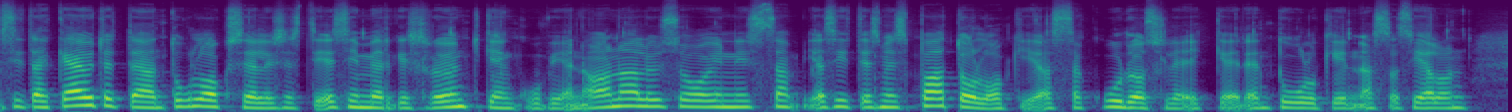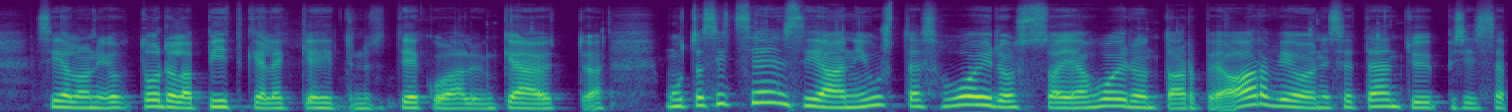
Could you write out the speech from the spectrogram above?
Sitä käytetään tuloksellisesti esimerkiksi röntgenkuvien analysoinnissa ja sitten esimerkiksi patologiassa, kudosleikkeiden tulkinnassa. Siellä on, siellä on jo todella pitkälle kehittynyt tekoälyn käyttöä. Mutta sitten sen sijaan just tässä hoidossa ja hoidon tarpeen arvioinnissa tämän tyyppisissä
